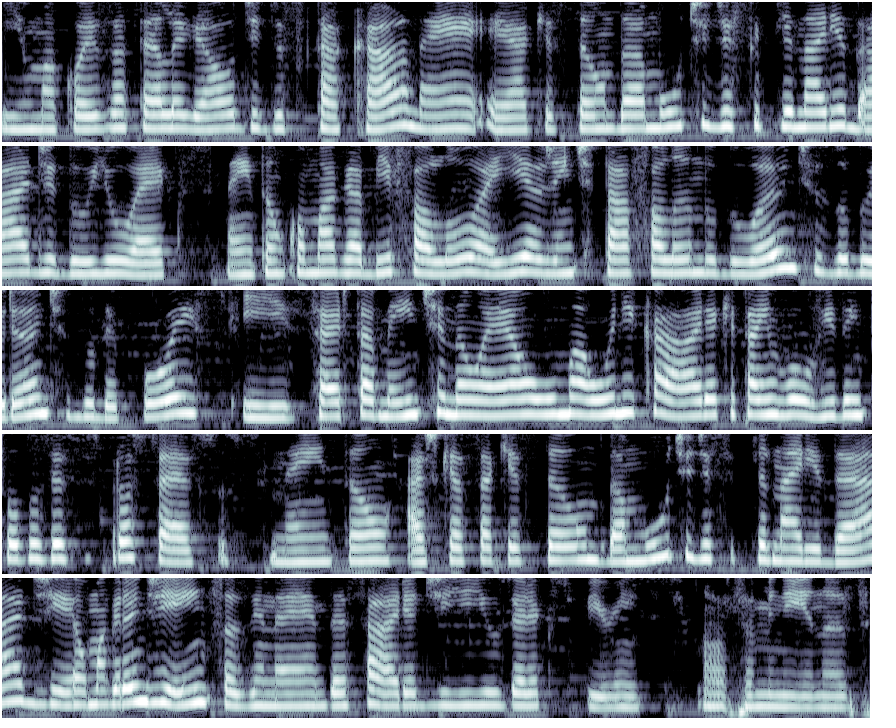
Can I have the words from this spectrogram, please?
E uma coisa até legal de destacar, né, é a questão da multidisciplinaridade do UX. Né? Então, como a Gabi falou aí, a gente está falando do antes, do durante, do depois, e certamente não é uma única área que está envolvida em todos esses processos, né? Então, acho que essa questão da multidisciplinaridade é uma grande ênfase, né, dessa área de user experience. Nossa, meninas,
